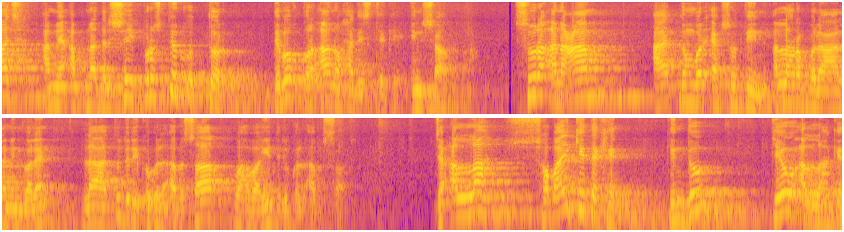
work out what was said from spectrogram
আজ আমি আপনাদের সেই প্রশ্নের উত্তর দেব কোরআন ও হাদিস থেকে, ইনশাআল্লাহ। সুরা আন আম আয়াত নম্বর একশো তিন। আল্লাহ রব্বুল্লাহ আলমিন বলেন, লা তুদরিকুল আবসার ওয়াহবা ইদরিকুল আবসার। যে আল্লাহ সবাইকে দেখেন, কিন্তু কেউ আল্লাহকে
